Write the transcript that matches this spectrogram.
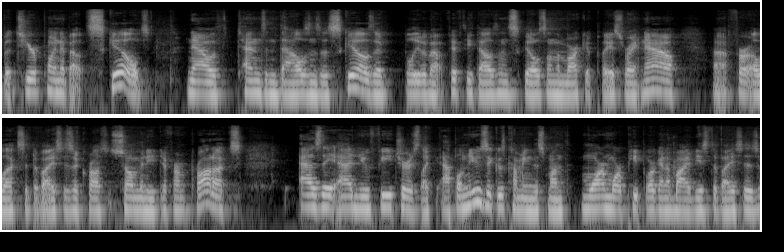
But to your point about skills, now with tens and thousands of skills, I believe about 50,000 skills on the marketplace right now uh, for Alexa devices across so many different products. As they add new features, like Apple Music is coming this month, more and more people are going to buy these devices,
